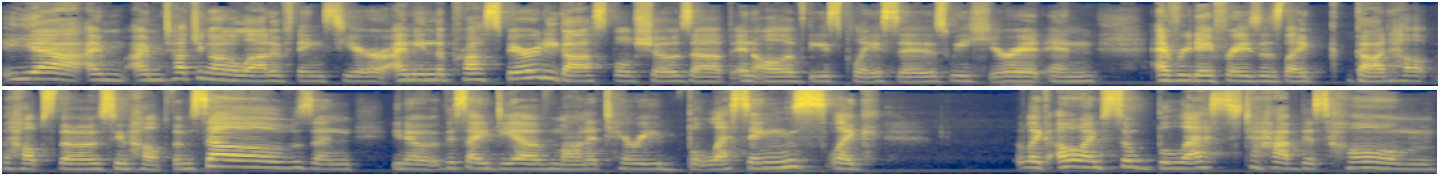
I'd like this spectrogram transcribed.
yeah, I'm I'm touching on a lot of things here. I mean, the prosperity gospel shows up in all of these places. We hear it in everyday phrases like God help helps those who help themselves and, you know, this idea of monetary blessings like like oh i'm so blessed to have this home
